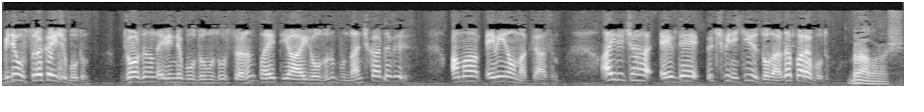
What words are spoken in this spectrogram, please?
bir de ustura kayışı buldum. Jordan'ın elinde bulduğumuz usturanın Paletti'ye ait olduğunu bundan çıkartabiliriz. Ama emin olmak lazım. Ayrıca evde 3200 dolar da para buldum. Bravo Roş.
